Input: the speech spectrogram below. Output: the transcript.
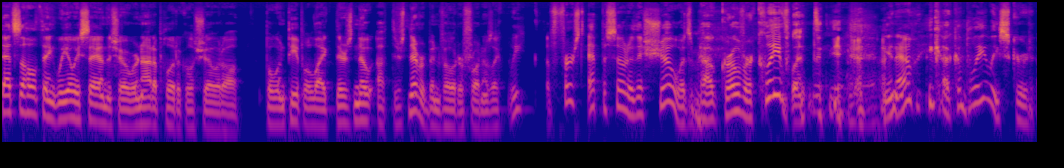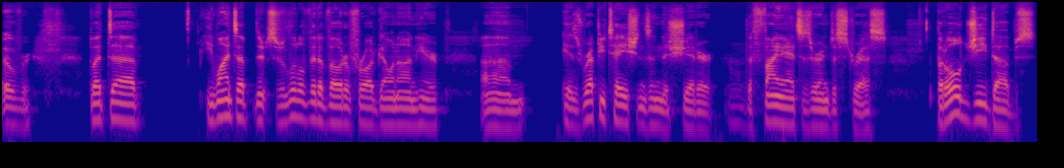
that's the whole thing. We always say on the show we're not a political show at all. But when people are like, "There's no, uh, there's never been voter fraud," I was like, "We the first episode of this show was about Grover Cleveland. you know, he got completely screwed over." But uh, he winds up. There's a little bit of voter fraud going on here. Um, his reputation's in the shitter. Mm. The finances are in distress. But old G Dubs,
